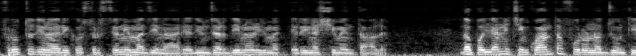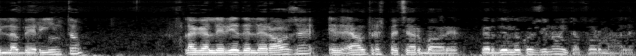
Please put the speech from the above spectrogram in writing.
frutto di una ricostruzione immaginaria di un giardino rinascimentale. Dopo gli anni 50 furono aggiunti il labirinto, la galleria delle rose e altre specie arboree, perdendo così l'unità formale.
